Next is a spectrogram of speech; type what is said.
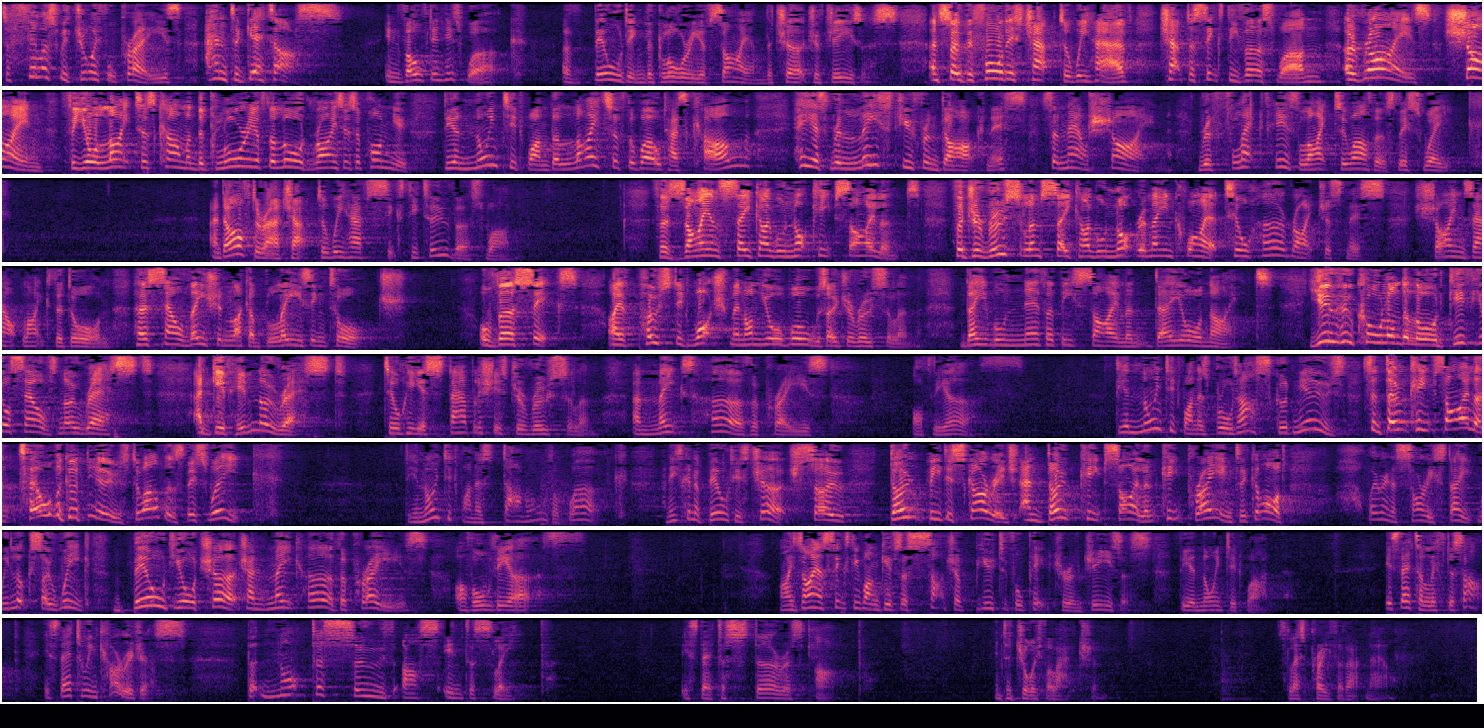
to fill us with joyful praise and to get us involved in his work of building the glory of Zion, the church of Jesus. And so before this chapter we have chapter 60 verse 1, arise, shine, for your light has come and the glory of the Lord rises upon you. The anointed one, the light of the world has come. He has released you from darkness, so now shine. Reflect his light to others this week. And after our chapter we have 62 verse 1. For Zion's sake I will not keep silent. For Jerusalem's sake I will not remain quiet till her righteousness shines out like the dawn, her salvation like a blazing torch. Or verse 6, I have posted watchmen on your walls, O Jerusalem. They will never be silent day or night. You who call on the Lord, give yourselves no rest and give him no rest till he establishes Jerusalem and makes her the praise of the earth. The anointed one has brought us good news. So don't keep silent. Tell the good news to others this week. The anointed one has done all the work and he's going to build his church. So don't be discouraged and don't keep silent. Keep praying to God. We're in a sorry state. We look so weak. Build your church and make her the praise of all the earth. Isaiah 61 gives us such a beautiful picture of Jesus, the anointed one. It's there to lift us up. It's there to encourage us, but not to soothe us into sleep. It's there to stir us up into joyful action. So let's pray for that now.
